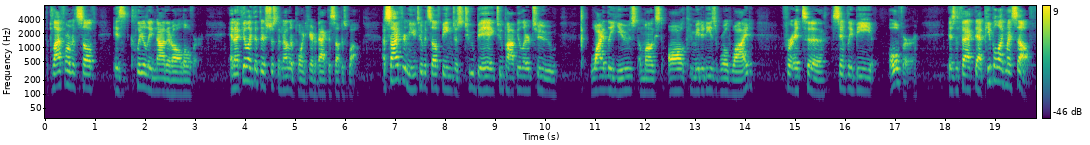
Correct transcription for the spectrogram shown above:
The platform itself is clearly not at all over. And I feel like that there's just another point here to back this up as well aside from YouTube itself being just too big, too popular, too widely used amongst all communities worldwide, for it to simply be over, is the fact that people like myself,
